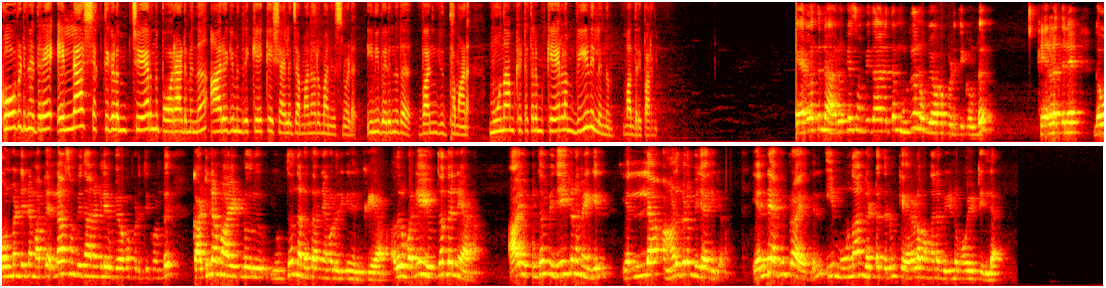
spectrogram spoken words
കോവിഡിനെതിരെ എല്ലാ ശക്തികളും ചേർന്ന് പോരാടുമെന്ന് ആരോഗ്യമന്ത്രി കെ കെ ശൈലജ മനോരമ ന്യൂസിനോട്. ഇനി വരുന്നത് വൻ യുദ്ധമാണ്. മൂന്നാം ഘട്ടത്തിലും കേരളം വീണില്ലെന്നും മന്ത്രി പറഞ്ഞു. കേരളത്തിന്റെ ആരോഗ്യ സംവിധാനത്തെ മുഴുവൻ ഉപയോഗപ്പെടുത്തിക്കൊണ്ട് കേരളത്തിലെ ഗവൺമെന്റിന്റെ മറ്റെല്ലാ സംവിധാനങ്ങളെയും ഉപയോഗപ്പെടുത്തിക്കൊണ്ട് കഠിനമായിട്ടുള്ള ഒരു യുദ്ധം നടത്താൻ ഞങ്ങൾ ഒരുങ്ങി നിൽക്കുകയാണ്. അതൊരു വലിയ യുദ്ധം തന്നെയാണ്. ആ യുദ്ധം വിജയിക്കണമെങ്കിൽ എല്ലാ ആളുകളും വിചാരിക്കണം. എന്റെ അഭിപ്രായത്തിൽ ഈ മൂന്നാം ഘട്ടത്തിലും കേരളം അങ്ങനെ വീണുപോയിട്ടില്ല.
